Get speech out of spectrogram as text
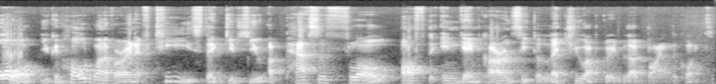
Or you can hold one of our NFTs that gives you a passive flow off the in game currency to let you upgrade without buying the coins.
